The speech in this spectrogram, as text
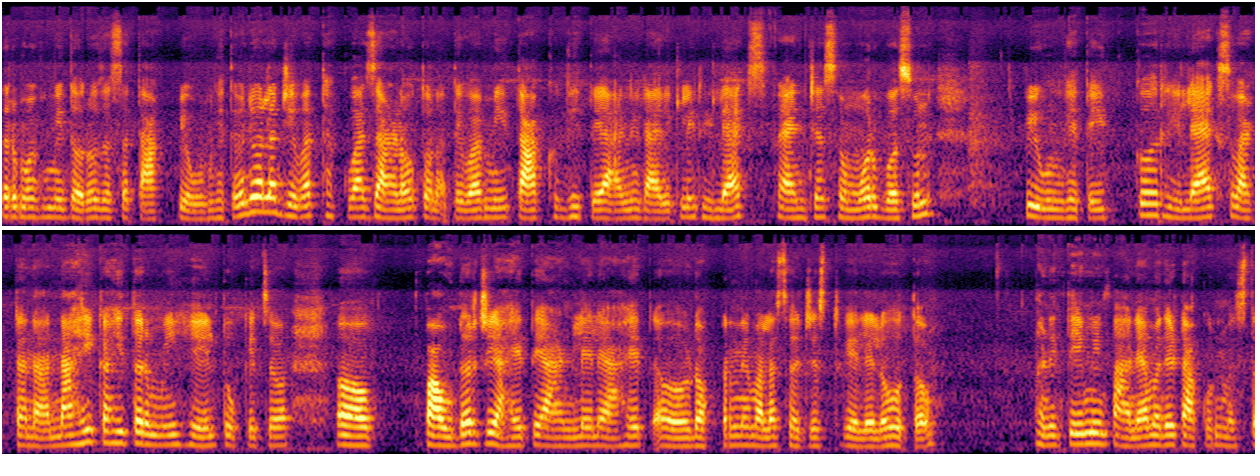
तर मग मी दररोज असं ताक पिऊन घेते. म्हणजे मला जेव्हा थकवा जाणवतो ना तेव्हा मी ताक घेते आणि डायरेक्टली रिलॅक्स फॅनच्या समोर बस बसून पिऊन घेते. इतकं रिलॅक्स वाटतं ना नाही काही तर मी हेल टोकेचं पावडर जे आहे ते आणलेले आहेत डॉक्टरने मला सजेस्ट केलेलं होतं. आणि ते मी पाण्यामध्ये टाकून मस्त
